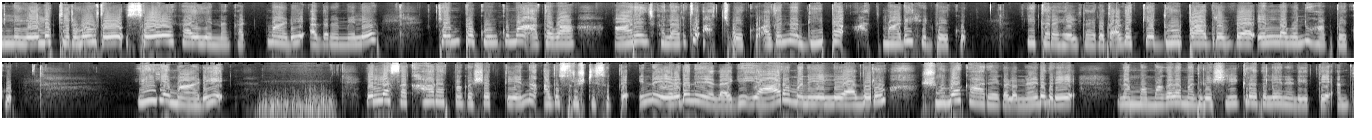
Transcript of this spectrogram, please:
ಇಲ್ಲಿ ಹೇಳುತ್ತಿರುವುದು ಸೋರೆಕಾಯಿಯನ್ನು ಕಟ್ ಮಾಡಿ ಅದರ ಮೇಲೆ ಕೆಂಪು ಕುಂಕುಮ ಅಥವಾ ಆರೆಂಜ್ ಕಲರ್ದು ಹಚ್ಚಬೇಕು ಅದನ್ನು ದೀಪ ಮಾಡಿ ಇಡಬೇಕು. ಈ ಥರ ಹೇಳ್ತಾ ಇರೋದು. ಅದಕ್ಕೆ ಧೂಪ, ದ್ರವ್ಯ ಎಲ್ಲವನ್ನು ಹಾಕಬೇಕು. ಹೀಗೆ ಮಾಡಿ ಎಲ್ಲ ಸಕಾರಾತ್ಮಕ ಶಕ್ತಿಯನ್ನು ಅದು ಸೃಷ್ಟಿಸುತ್ತೆ. ಇನ್ನು ಎರಡನೆಯದಾಗಿ ಯಾರ ಮನೆಯಲ್ಲಿ ಆದರೂ ಶುಭ ಕಾರ್ಯಗಳು ನಡೆದರೆ ನಮ್ಮ ಮಗಳ ಮದುವೆ ಶೀಘ್ರದಲ್ಲೇ ನಡೆಯುತ್ತೆ ಅಂತ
